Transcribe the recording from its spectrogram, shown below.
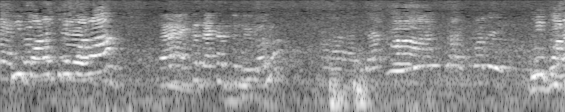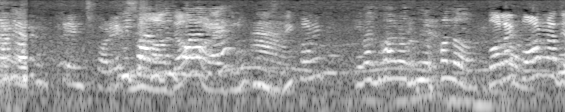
তুমি পড়ো তুমি পড়ো হ্যাঁ। এবার ধরো দিয়ে খোলো গলায় পর রাজা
